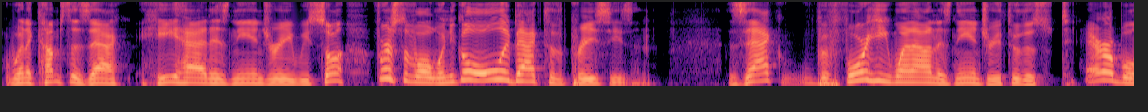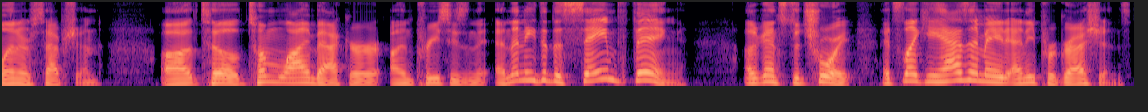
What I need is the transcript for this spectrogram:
when it comes to Zach, he had his knee injury. We saw first of all when you go all the way back to the preseason, Zach before he went out on his knee injury threw this terrible interception uh, to Tim linebacker on preseason, and then he did the same thing against Detroit. It's like he hasn't made any progressions.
